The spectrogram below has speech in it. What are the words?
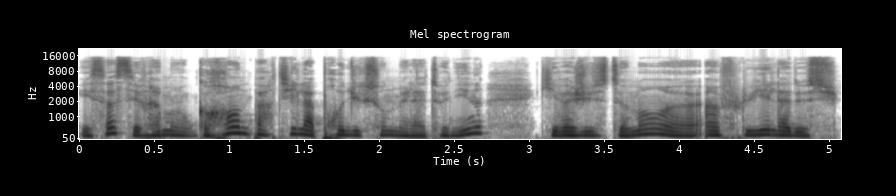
Et ça, c'est vraiment en grande partie la production de mélatonine qui va justement euh, influer là-dessus.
